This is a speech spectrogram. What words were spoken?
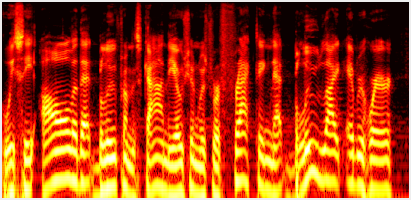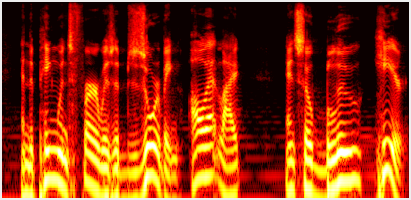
We see all of that blue from the sky and the ocean was refracting that blue light everywhere, and the penguin's fur was absorbing all that light. And so, blue here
